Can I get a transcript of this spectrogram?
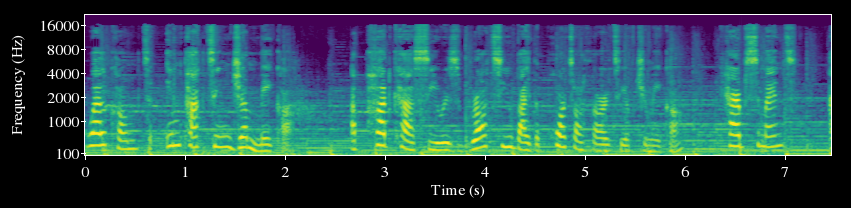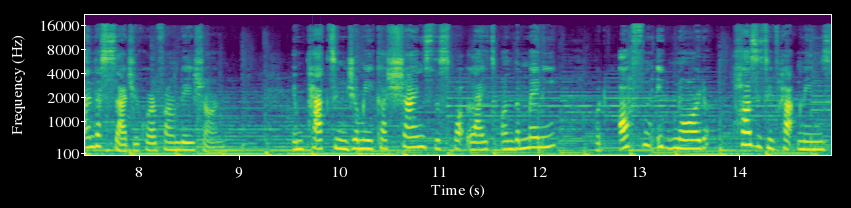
Welcome to Impacting Jamaica, a podcast series brought to you by the Port Authority of Jamaica, Carib Cement, and the Sagicor Foundation. Impacting Jamaica shines the spotlight on the many but often ignored positive happenings,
